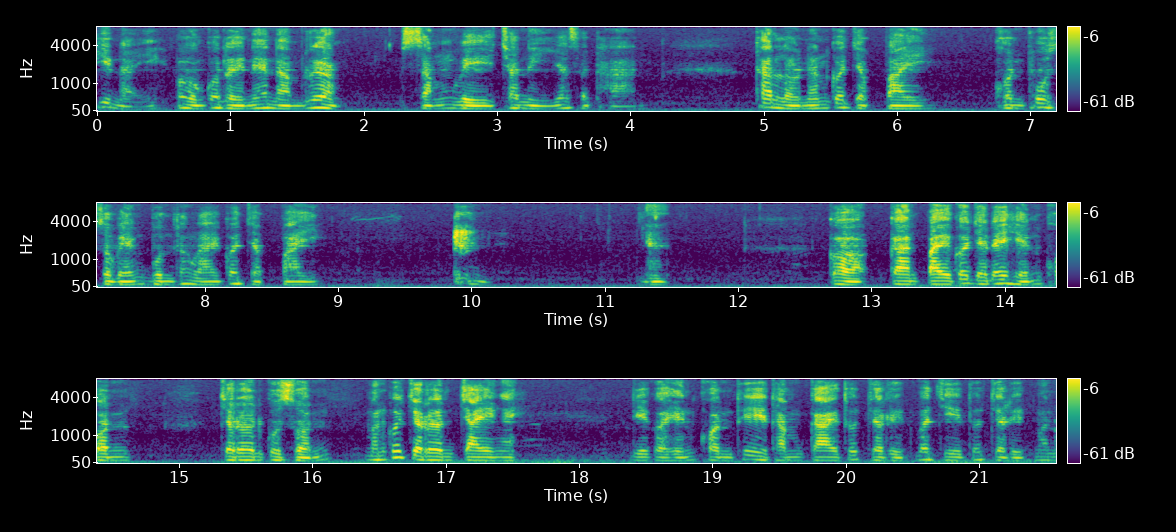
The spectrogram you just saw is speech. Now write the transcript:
ที่ไหน พระองค์ก็เลยแนะนำเรื่องสังเวชนียสถาน ท่านเหล่านั้นก็จะไป คนผู้แสวงบุญทั้งหลายก็จะไปนะก็การไปก็จะได้เห็นคนเจริญกุศล มันก็เจริญใจไง ดีกว่าเห็นคนที่ทำกายทุจริตวจีทุจริตมโน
